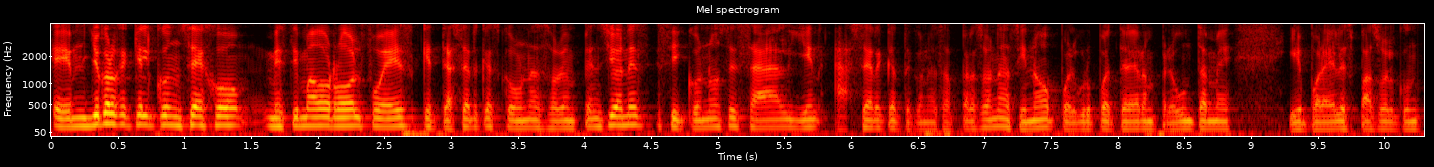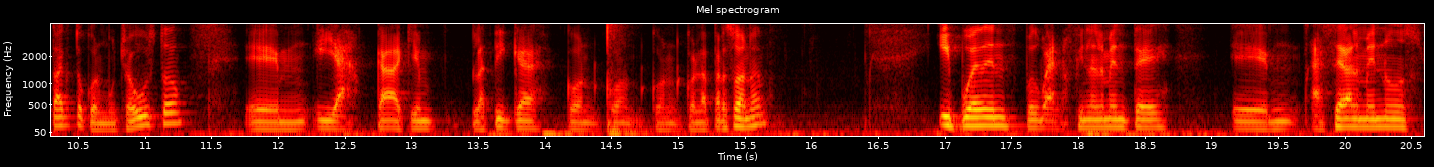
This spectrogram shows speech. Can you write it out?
Em, yo creo que aquí el consejo, mi estimado Rodolfo, es que te acerques con un asesor en pensiones. Si conoces a alguien, acércate con esa persona. Si no, por el grupo de Telegram, pregúntame y por ahí les paso el contacto con mucho gusto. Em, y ya, cada quien platica con, la persona. Y pueden, pues bueno, finalmente em, hacer al menos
